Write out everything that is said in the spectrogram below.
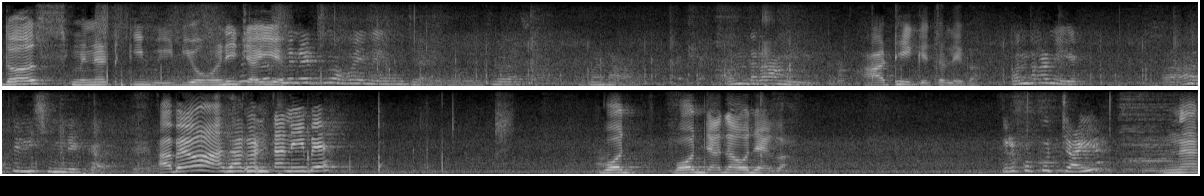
दस मिनट की वीडियो होनी चाहिए दस मिनट में वही नहीं हो जाएगा भाई थोड़ा सा बढ़ा पंद्रह मिनट रख हाँ ठीक है चलेगा। पंद्रह नहीं हाँ, तीस मिनट का। अबे वो आधा घंटा नहीं बे। बहुत बहुत ज़्यादा हो जाएगा। तेरे को कुछ चाहिए? न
